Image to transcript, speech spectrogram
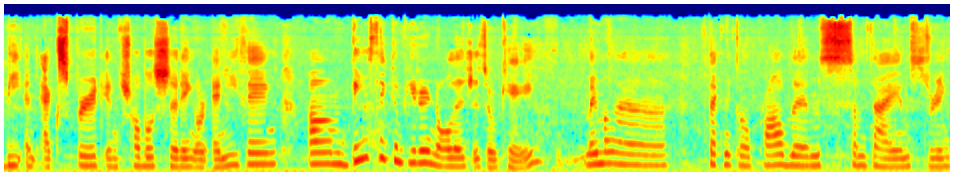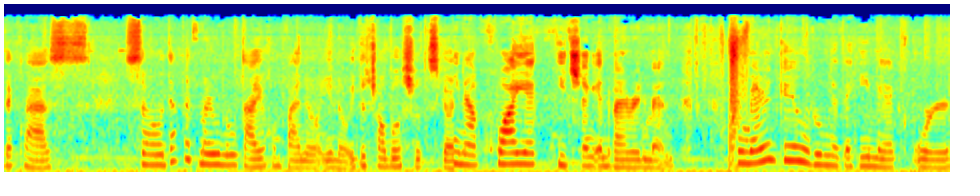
be an expert in troubleshooting or anything. Um, basic computer knowledge is okay. May mga technical problems sometimes during the class So, dapat marunong tayo kung paano, you know, ito troubleshoots yun. In a quiet teaching environment. Kung meron kayong room na tahimik or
